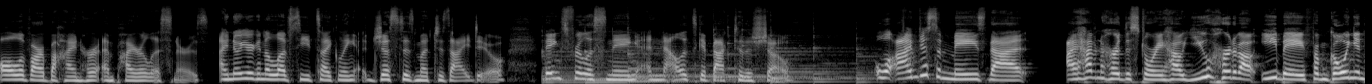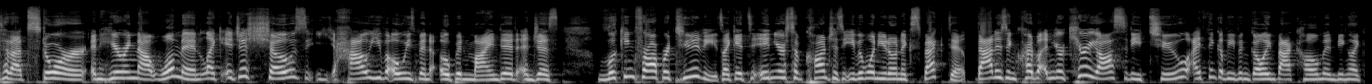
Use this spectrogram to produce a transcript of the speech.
all of our Behind Her Empire listeners. I know you're going to love seed cycling just as much as I do. Thanks for listening. And now let's get back to the show. Well, I'm just amazed that I haven't heard the story how you heard about eBay from going into that store and hearing that woman. Like it just shows how you've always been open minded and just looking for opportunities. Like it's in your subconscious, even when you don't expect it. That is incredible. And your curiosity too. I think of even going back home and being like,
